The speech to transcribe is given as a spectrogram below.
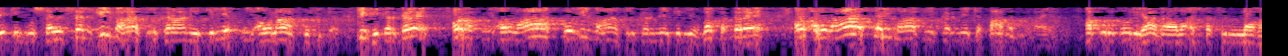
لیکن مسلسل علم حاصل کرانے کے لیے اپنی اولاد کو کی فکر کرے اور اپنی اولاد کو علم حاصل کرنے کے لیے وقت کرے اور اولاد کو علم حاصل کرنے کے پابند بنائے۔ اپر کو لہٰذا استفر اللہ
